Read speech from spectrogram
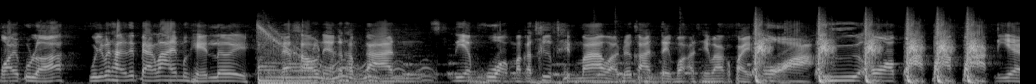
ปอยกูเหรอ กูยังไม่ทันได้แปลงร่างให้มึงเห็นเลย และเขาเนี่ยก็ทำการเรียกพวกมากระทืบเทนมาว่ะด้วยการเตะบอลอัดเทนมาเข้าไปอ้อเอออ้อปากปากปากเนี่ย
